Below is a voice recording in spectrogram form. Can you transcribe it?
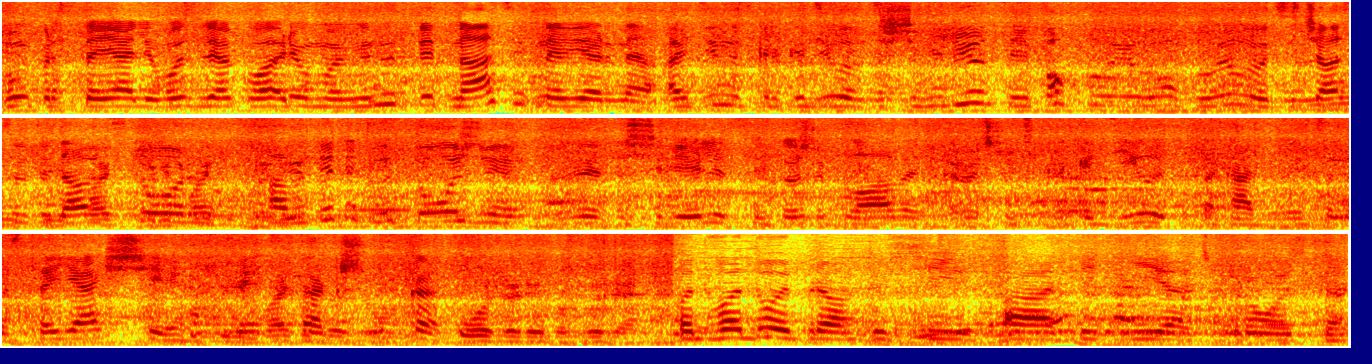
мы простояли возле аквариума минут 15, наверное, один из крокодилов зашевелился и поплыл, уплыл вот сейчас вот туда вот в сторону. А вот этот вот тоже это шевелится и тоже плавает. Короче, эти крокодилы тут, оказывается, настоящие. Это так жутко. Под водой прям тусит. Офигеть просто.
